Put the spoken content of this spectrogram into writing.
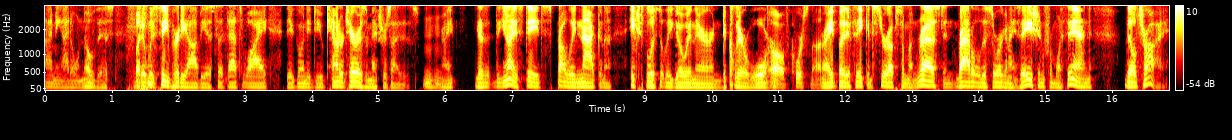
I mean, I don't know this, but it would seem pretty obvious that that's why they're going to do counterterrorism exercises, Mhm. right? Because the United States is probably not going to explicitly go in there and declare war, Oh, of course not. right? But if they can stir up some unrest and rattle this organization from within, they'll try.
